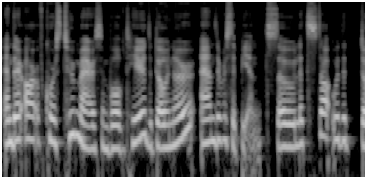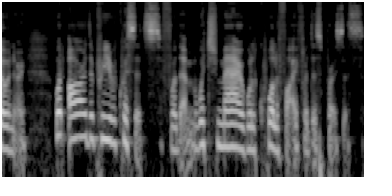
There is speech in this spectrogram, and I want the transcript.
And there are, of course, two mares involved here the donor and the recipient. So, let's start with the donor. What are the prerequisites for them? Which mare will qualify for this process?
